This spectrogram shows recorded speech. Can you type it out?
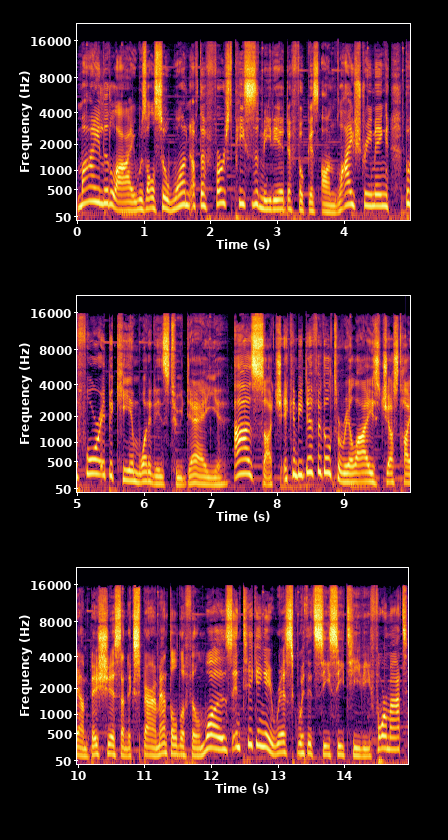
My Little Eye was also one of the first pieces of media to focus on live streaming before it became what it is today. As such, it can be difficult to realize just how ambitious ambitious and experimental the film was in taking a risk with its CCTV format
